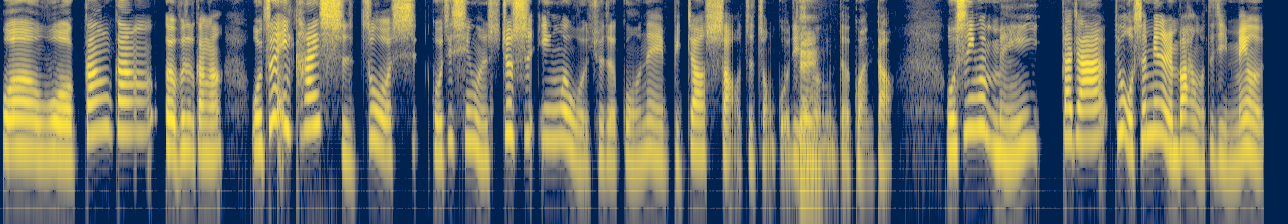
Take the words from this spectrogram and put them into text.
我我刚刚呃不是刚刚，我最一开始做新国际新闻，就是因为我觉得国内比较少这种国际新闻的管道。我是因为没大家，就我身边的人，包含我自己，没有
